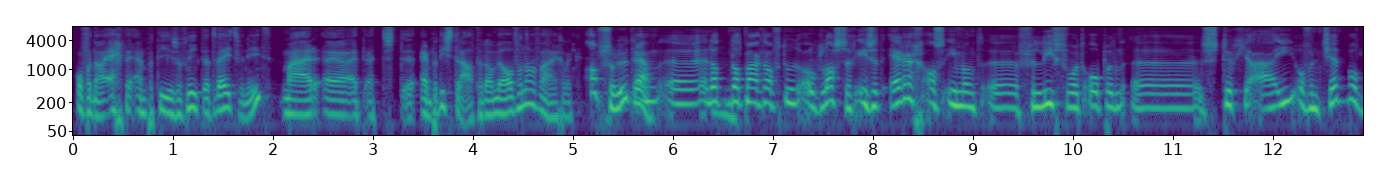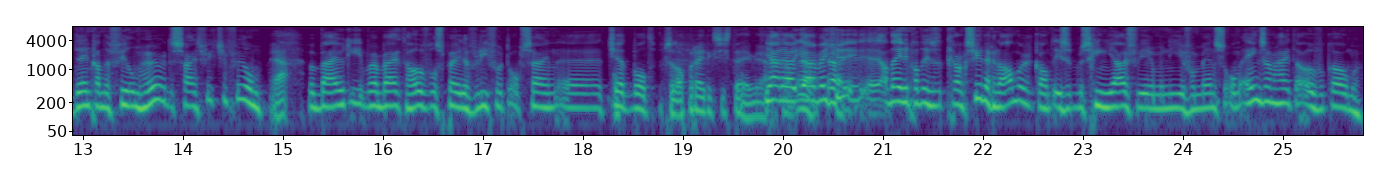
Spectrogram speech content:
of het nou echte empathie is of niet, dat weten we niet. Maar eh, het, het, de empathie straalt er dan wel vanaf eigenlijk. Absoluut. Ja. En, eh, en dat, dat maakt af en toe ook lastig. Is het erg als iemand eh, verliefd wordt op een eh, stukje AI of een chatbot? Denk aan de film Her, de science fiction film. Ja. Waarbij, waarbij ook de hoofdrolspeler verliefd wordt op zijn eh, chatbot. Op zo'n operating systeem. Ja, Ja, nou, ja, weet je, eh, aan de ene kant is het krankzinnig. En aan de andere kant is het misschien juist weer een manier voor mensen om eenzaamheid te overkomen.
